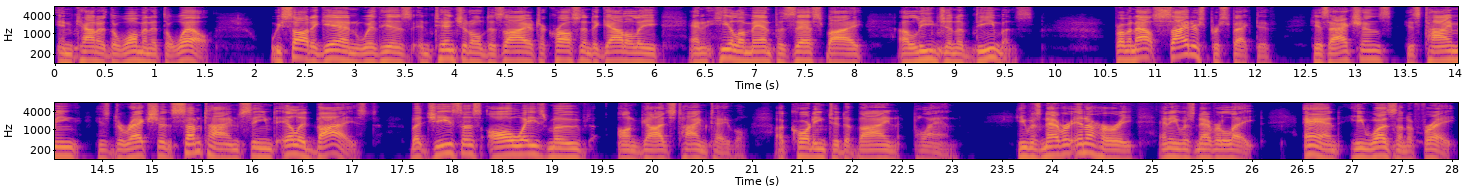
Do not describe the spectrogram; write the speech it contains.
encountered the woman at the well. We saw it again with his intentional desire to cross into Galilee and heal a man possessed by a legion of demons. From an outsider's perspective, his actions, his timing, his direction sometimes seemed ill advised, but Jesus always moved on God's timetable according to divine plan. He was never in a hurry and he was never late, and he wasn't afraid.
